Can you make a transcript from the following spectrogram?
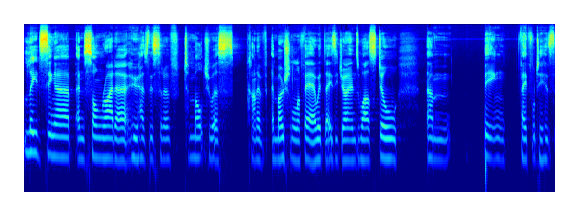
lead singer and songwriter who has this sort of tumultuous kind of emotional affair with Daisy Jones while still um, being faithful to his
